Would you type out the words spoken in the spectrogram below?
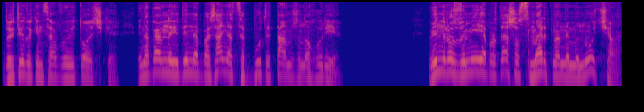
дойти до кінцевої точки. І, напевно, єдине бажання це бути там же на горі. Він розуміє про те, що смерть на неминуча,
